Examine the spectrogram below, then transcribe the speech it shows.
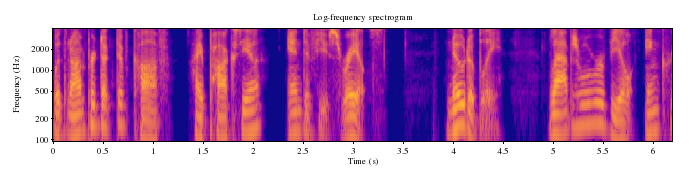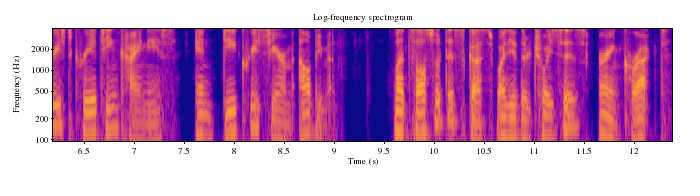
with nonproductive cough, hypoxia, and diffuse rales. Notably, labs will reveal increased creatine kinase and decreased serum albumin. Let's also discuss why the other choices are incorrect.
